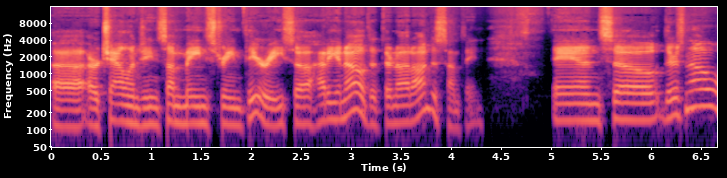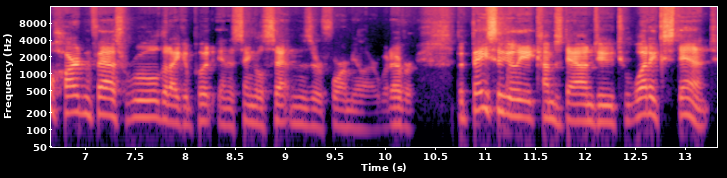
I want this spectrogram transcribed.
uh, are challenging some mainstream theory. So how do you know that they're not onto something? And so there's no hard and fast rule that I could put in a single sentence or formula or whatever. But basically, it comes down to to what extent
